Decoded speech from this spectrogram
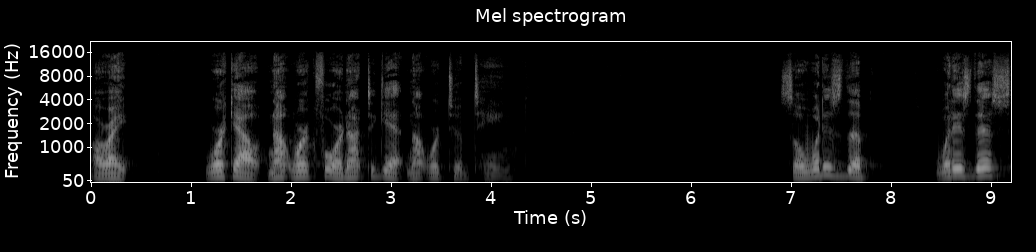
All right. Work out, not work for, not to get, not work to obtain. So what is the what is this?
